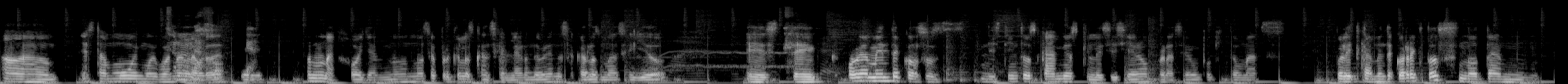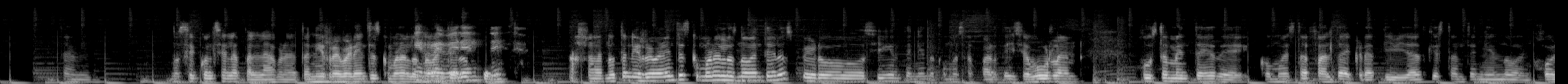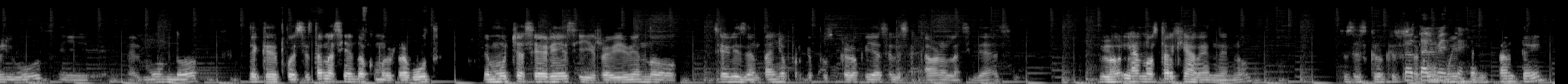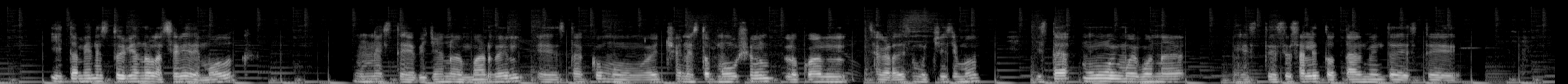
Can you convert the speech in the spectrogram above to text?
Ah, está muy, muy buena, la verdad. que una joya. No, no sé por qué los cancelaron. Deberían de sacarlos más seguido. Este, obviamente con sus distintos cambios que les hicieron para ser un poquito más políticamente correctos, no tan, tan, no sé cuál sea la palabra, tan irreverentes como eran los noventeros. Irreverente. Ajá, no tan irreverentes como eran los noventeros, pero siguen teniendo como esa parte y se burlan justamente de como esta falta de creatividad que están teniendo en Hollywood y en el mundo, de que pues están haciendo como el reboot de muchas series y reviviendo series de antaño porque pues creo que ya se les acabaron las ideas. Lo- la nostalgia vende, ¿no? Entonces creo que eso está como muy interesante. Y también estoy viendo la serie de Modoc, un este villano de Marvel, eh, está como hecho en stop motion, lo cual se agradece muchísimo. Y está muy muy buena. Este se sale totalmente de este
